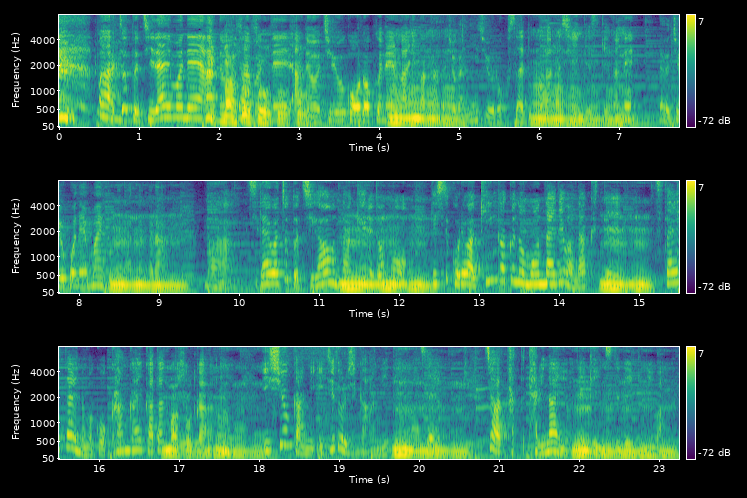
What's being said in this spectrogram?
まあちょっと時代もね あの、ま多分ねあの15、6年前、今彼女が26歳とからしいんですけどね、だから15年前とかだったから、まあ時代はちょっと違うんだけれども、決してこれは金額の問題ではなくて、伝えたいのはこう考え方ってまあいうか、そうだよね。うんうんうん。1週間に1ドルしかあげていうんません。じゃあた足りないよね、現実的には。うん。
